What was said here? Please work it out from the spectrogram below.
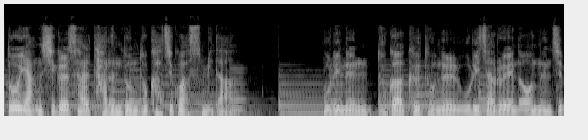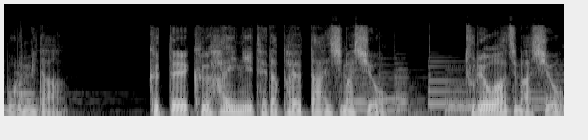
또 양식을 살 다른 돈도 가지고 왔습니다. 우리는 누가 그 돈을 우리 자루에 넣었는지 모릅니다. 그때 그 하인이 대답하였다 안심하시오. 두려워하지 마시오.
